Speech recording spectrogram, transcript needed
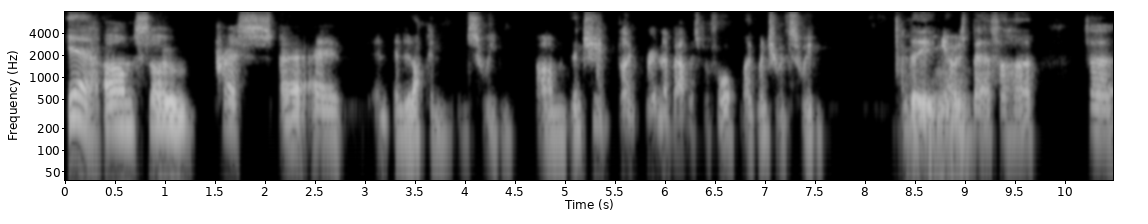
yeah. Um. So press uh, uh, ended up in, in Sweden um, and she'd like written about this before, like when she went to Sweden. They, you know, it's better for her. To,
